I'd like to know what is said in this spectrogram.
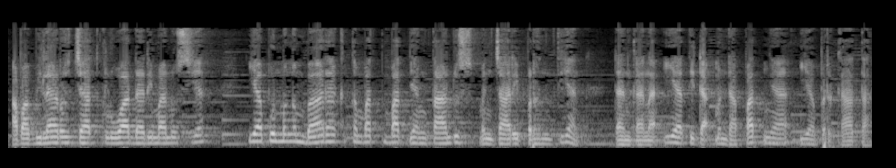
Apabila roh jahat keluar dari manusia, ia pun mengembara ke tempat-tempat yang tandus mencari perhentian, dan karena ia tidak mendapatnya, ia berkata,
